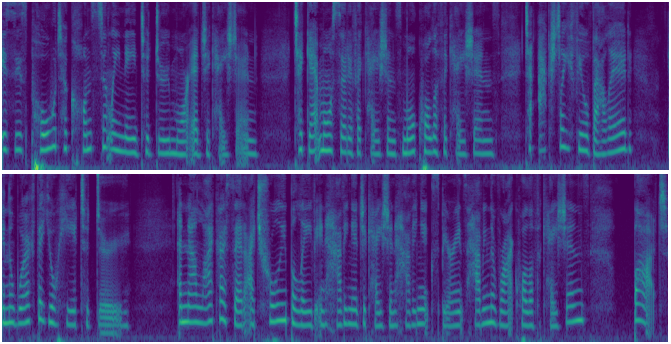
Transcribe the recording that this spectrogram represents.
is this pull to constantly need to do more education, to get more certifications, more qualifications, to actually feel valid in the work that you're here to do. And now, like I said, I truly believe in having education, having experience, having the right qualifications, but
